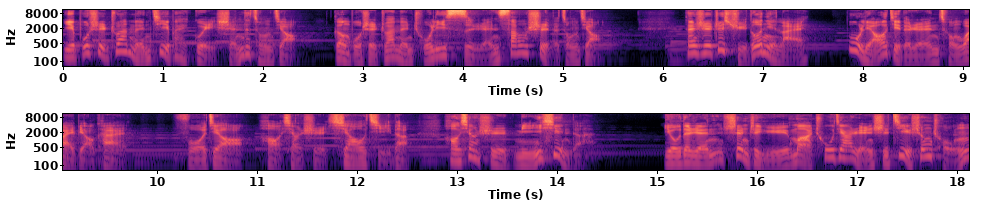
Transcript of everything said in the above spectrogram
也不是专门祭拜鬼神的宗教。更不是专门处理死人丧事的宗教，但是这许多年来，不了解的人从外表看，佛教好像是消极的，好像是迷信的，有的人甚至于骂出家人是寄生虫。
